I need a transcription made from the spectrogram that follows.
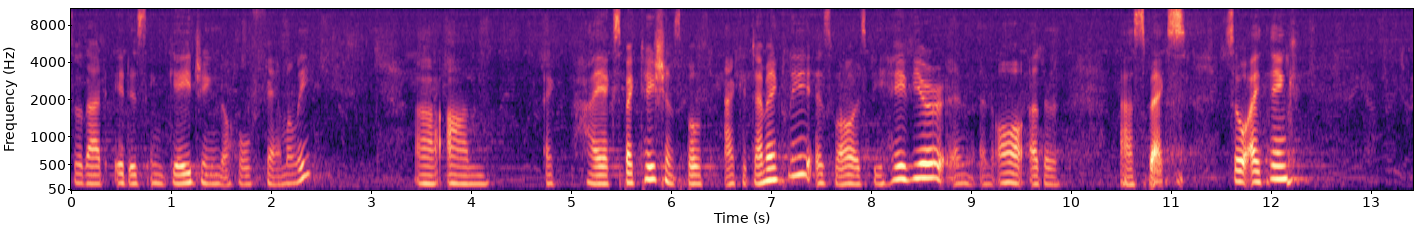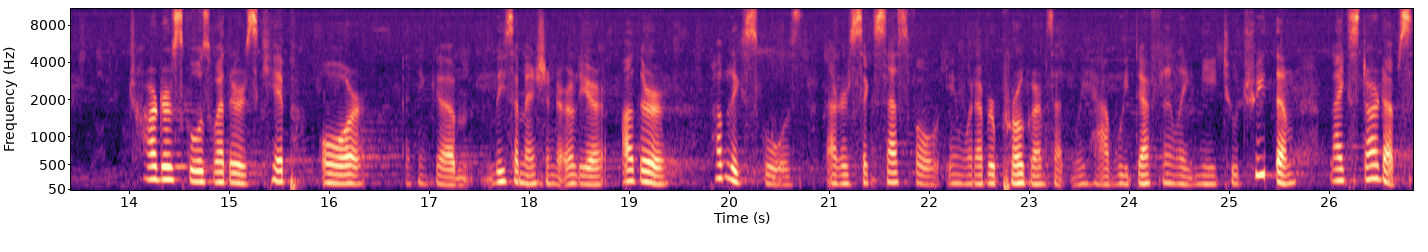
so that it is engaging the whole family uh, on high expectations, both academically as well as behavior and, and all other aspects. So I think charter schools, whether it's KIPP or I think um, Lisa mentioned earlier, other public schools that are successful in whatever programs that we have, we definitely need to treat them like startups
